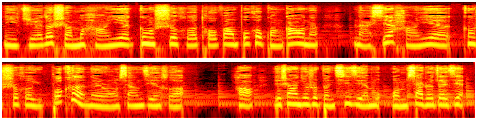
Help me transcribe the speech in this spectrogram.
你觉得什么行业更适合投放播客广告呢？哪些行业更适合与播客的内容相结合？好，以上就是本期节目，我们下周再见。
